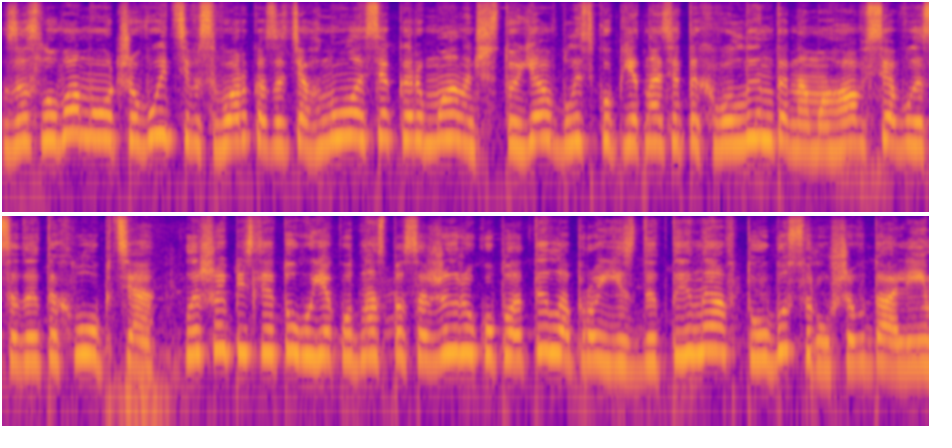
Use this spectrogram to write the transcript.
За словами очевидців, сварка затягнулася. Керманич стояв близько 15 хвилин та намагався висадити хлопця. Лише після того, як одна з пасажирок оплатила проїзд дитини, автобус рушив далі.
